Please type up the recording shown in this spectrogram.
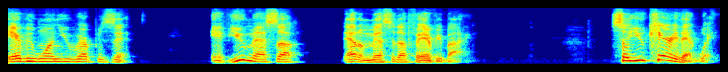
everyone you represent. If you mess up, that'll mess it up for everybody. So you carry that weight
